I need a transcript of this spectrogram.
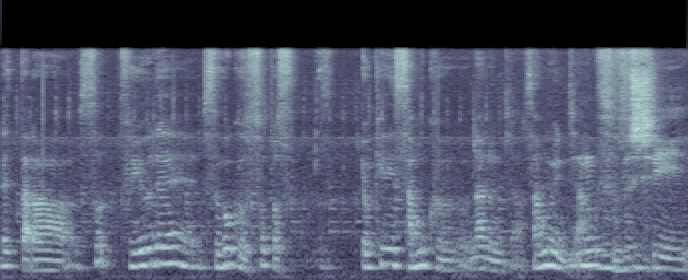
出たらそ冬ですごく外す余計に寒くなるんじゃん寒いんじゃん、涼しい。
